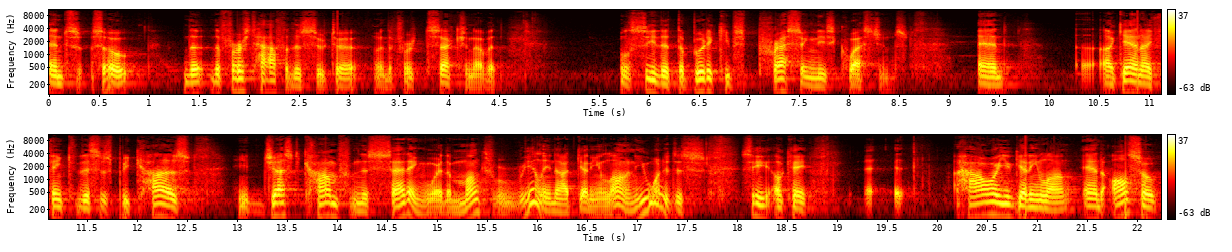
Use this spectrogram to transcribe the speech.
And so the, the first half of the sutta, or the first section of it, we'll see that the Buddha keeps pressing these questions. And uh, again, I think this is because he'd just come from this setting where the monks were really not getting along. And he wanted to see, okay, uh, uh, how are you getting along? And also,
